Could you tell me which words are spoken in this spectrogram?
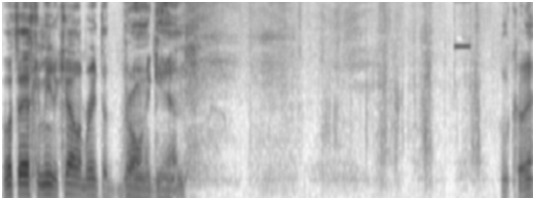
Well, it's asking me to calibrate the drone again. Okay.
